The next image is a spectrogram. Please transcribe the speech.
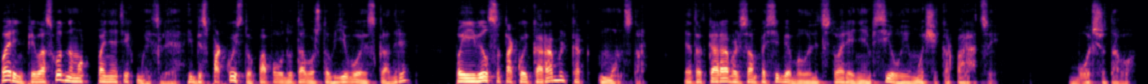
Парень превосходно мог понять их мысли и беспокойство по поводу того, что в его эскадре появился такой корабль, как «Монстр». Этот корабль сам по себе был олицетворением силы и мощи корпорации. Больше того,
